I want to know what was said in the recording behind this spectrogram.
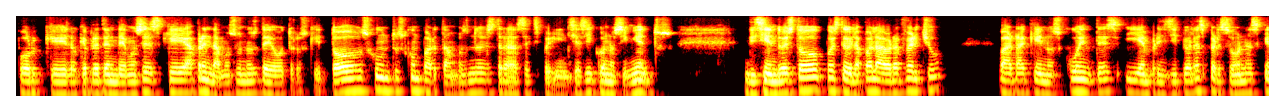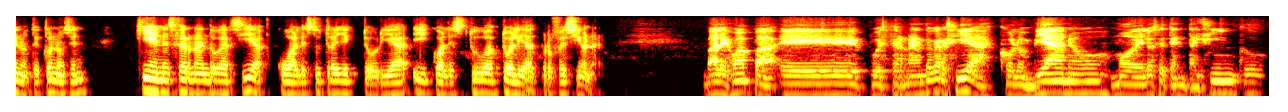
porque lo que pretendemos es que aprendamos unos de otros, que todos juntos compartamos nuestras experiencias y conocimientos. Diciendo esto, pues te doy la palabra, Fercho, para que nos cuentes y en principio a las personas que no te conocen, ¿Quién es Fernando García? ¿Cuál es tu trayectoria y cuál es tu actualidad profesional? Vale, Juanpa. Eh, pues Fernando García, colombiano, modelo 75,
